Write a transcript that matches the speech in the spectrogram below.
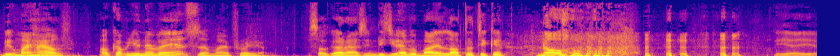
build my house. How come you never answer my prayer? So God asked him, Did you ever buy a lotto ticket? No. yeah, yeah.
